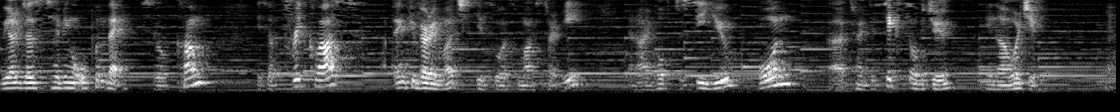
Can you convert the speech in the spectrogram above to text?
We are just having an open day. So come, it's a free class. Thank you very much. This was Master E, and I hope to see you on uh, 26th of June in our gym. Yeah,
